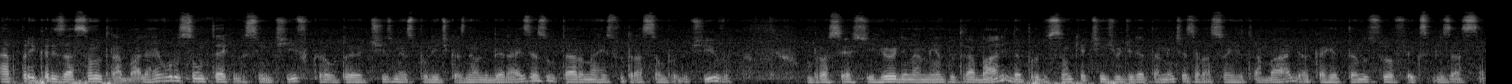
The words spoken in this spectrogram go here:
A precarização do trabalho. A revolução técnico-científica, o toyotismo e as políticas neoliberais resultaram na reestruturação produtiva, um processo de reordenamento do trabalho e da produção que atingiu diretamente as relações de trabalho, acarretando sua flexibilização.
